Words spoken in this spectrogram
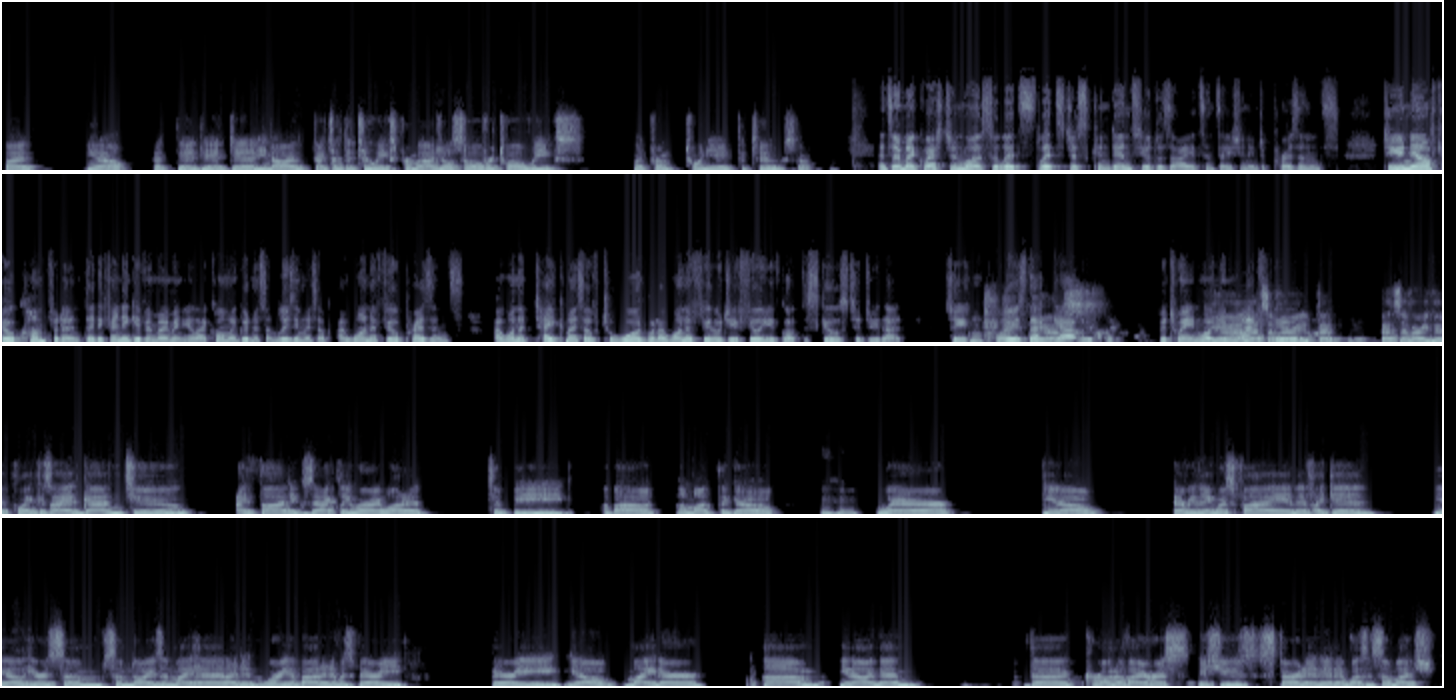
but you know it, it, it did you know I, I took the two weeks per module so over 12 weeks went from 28 to 2 so. And so my question was so let's let's just condense your desired sensation into presence. Do you now feel confident that if any given moment you're like oh my goodness i'm losing myself. I want to feel presence. I want to take myself toward what i want to feel. Do you feel you've got the skills to do that? So you can close that yes. gap between what yeah, you might that's do. a very that, that's a very good point because I had gotten to I thought exactly where I wanted to be about a month ago, mm-hmm. where, you know, everything was fine. If I did, you know, here's some some noise in my head, I didn't worry about it. It was very, very, you know, minor. Um, you know, and then the coronavirus issues started, and it wasn't so much,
